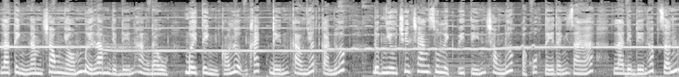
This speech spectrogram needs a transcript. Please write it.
là tỉnh nằm trong nhóm 15 điểm đến hàng đầu, 10 tỉnh có lượng khách đến cao nhất cả nước, được nhiều chuyên trang du lịch uy tín trong nước và quốc tế đánh giá là điểm đến hấp dẫn,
